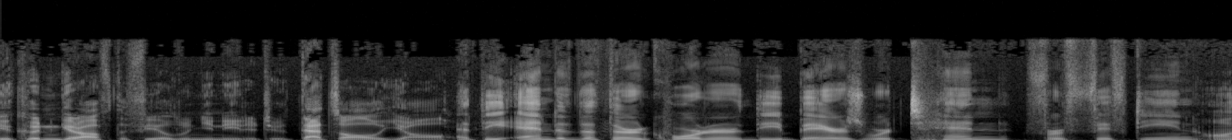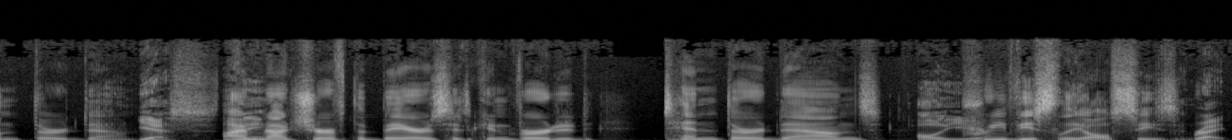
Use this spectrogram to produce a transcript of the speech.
You couldn't get off the field when you needed to. That's all, y'all. At the end of the third quarter, the Bears were 10 for 15 on third down. Yes, I'm they- not sure if the Bears had converted 10 third downs all year. previously all season. Right.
